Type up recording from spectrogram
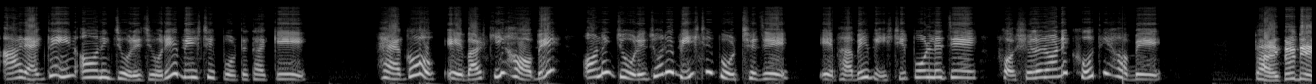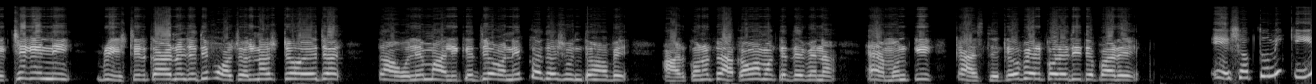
আর একদিন অনেক জোরে জোরে বৃষ্টি পড়তে থাকে। হ্যাঁ গো এবার কি হবে? অনেক জোরে জোরে বৃষ্টি পড়ছে যে। এভাবে বৃষ্টি পড়লে যে ফসলের অনেক ক্ষতি হবে। তাই তো দেখছে গিন্নি বৃষ্টির কারণে যদি ফসল নষ্ট হয়ে যায় তাহলে মালিকের যে অনেক কথা শুনতে হবে আর কোনো টাকাও আমাকে দেবে না এমনকি কাজ থেকেও বের করে দিতে পারে। এসব তুমি কি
